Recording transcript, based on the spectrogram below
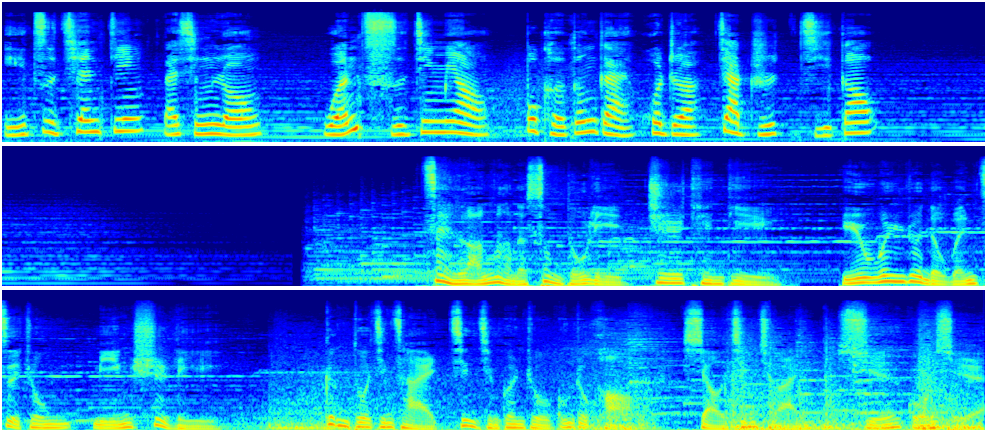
一字千金来形容文辞精妙、不可更改或者价值极高。在朗朗的诵读里知天地。于温润的文字中明事理，更多精彩，敬请关注公众号“小清泉学国学”。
